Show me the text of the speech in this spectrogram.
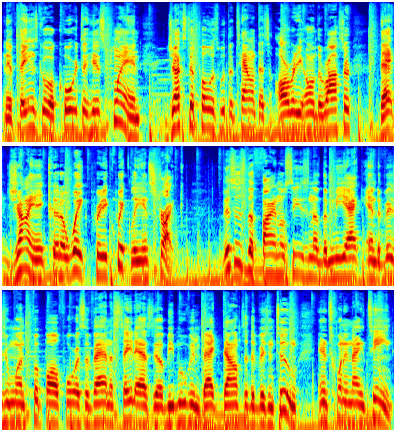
and if things go according to his plan, juxtaposed with the talent that's already on the roster, that giant could awake pretty quickly and strike. This is the final season of the MEAC and Division One football for Savannah State as they'll be moving back down to Division Two in 2019.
